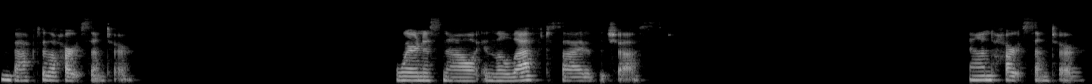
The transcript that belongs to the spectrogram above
And back to the heart center. Awareness now in the left side of the chest. And heart center.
